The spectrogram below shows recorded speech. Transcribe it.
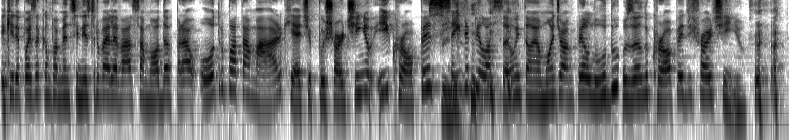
E que depois Acampamento Sinistro vai levar essa moda pra outro patamar, que é tipo shortinho e cropped, Sim. sem depilação. então é um monte de homem peludo usando cropped e shortinho.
